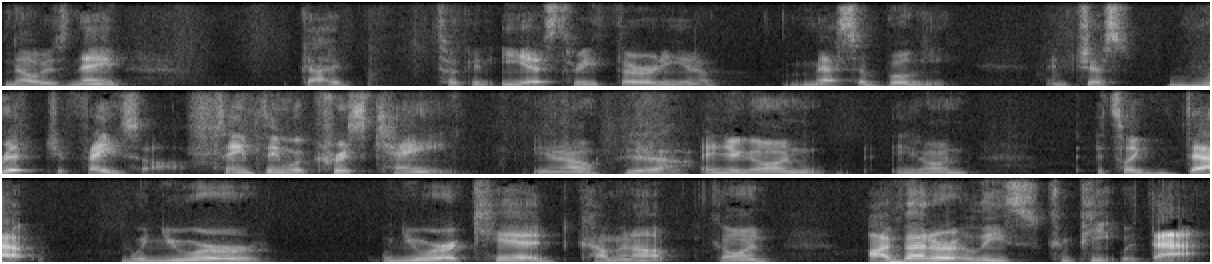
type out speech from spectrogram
know his name. Guy took an E ES330 and a Mesa Boogie and just ripped your face off. Same thing with Chris Kane. You know. Yeah. And you're going, you're going. It's like that when you were, when you were a kid coming up, going, I better at least compete with that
